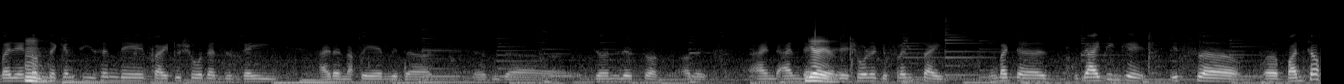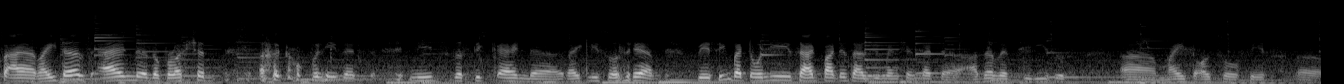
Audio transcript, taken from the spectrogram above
By the end of Hmm. second season, they tried to show that this guy had an affair with a, with a journalist or, the, and and then Yeah, yeah. they showed a different side. But uh, I think uh, it's uh, a bunch of uh, writers and uh, the production company that needs the stick, and uh, rightly so they are But only sad part is, as you mentioned, that uh, other web series uh, might also face. Uh,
